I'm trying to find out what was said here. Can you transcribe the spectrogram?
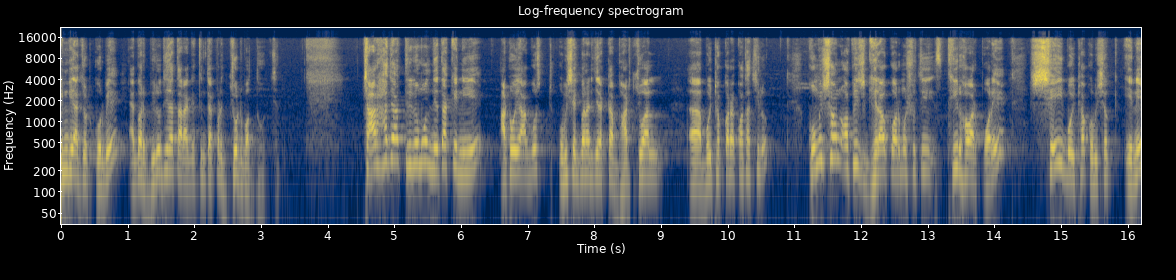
ইন্ডিয়া জোট করবে, একবার বিরোধীরা তার আগে কিন্তু একবার জোটবদ্ধ হচ্ছেন। চার হাজার তৃণমূল নেতাকে নিয়ে আটই আগস্ট অভিষেক ব্যানার্জির একটা ভার্চুয়াল বৈঠক করার কথা ছিল। কমিশন অফিস ঘেরাও কর্মসূচি স্থির হওয়ার পরে সেই বৈঠক অভিষেক এনে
